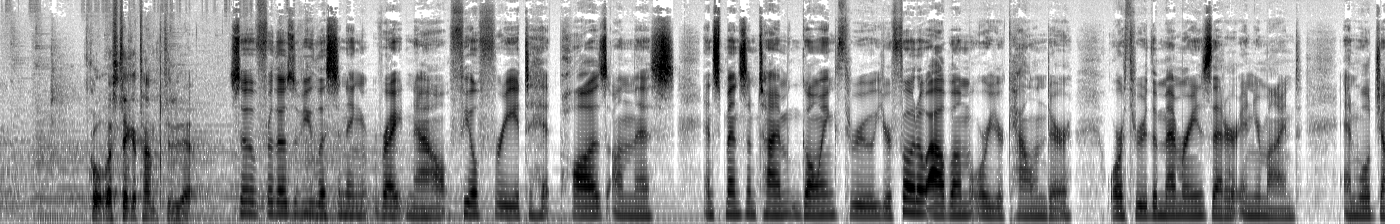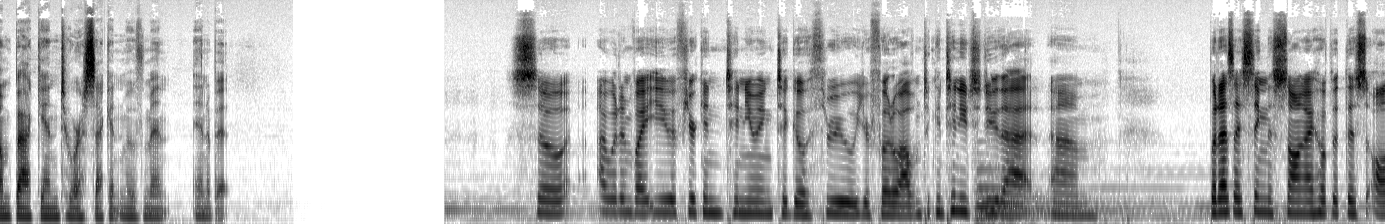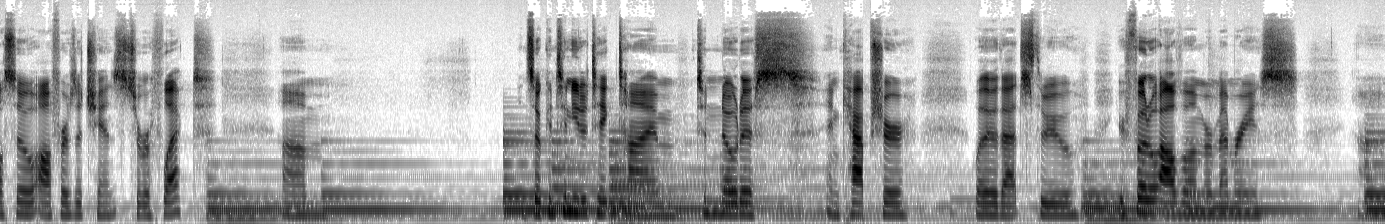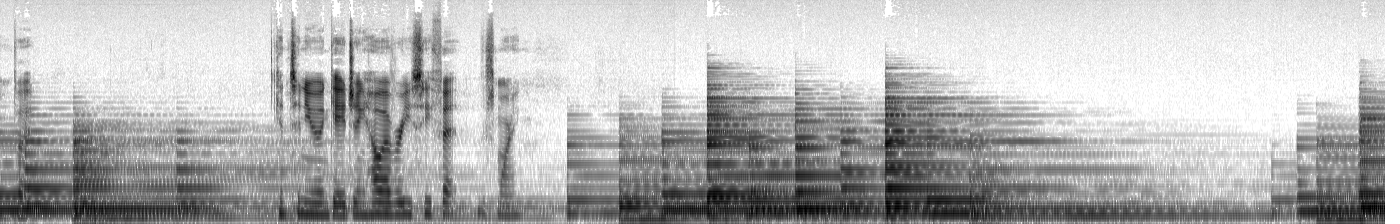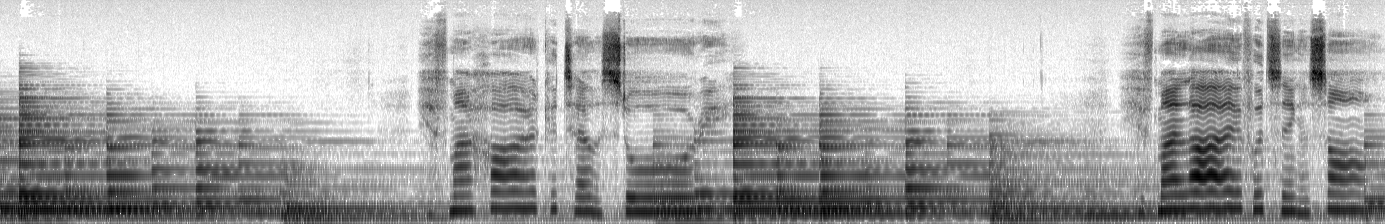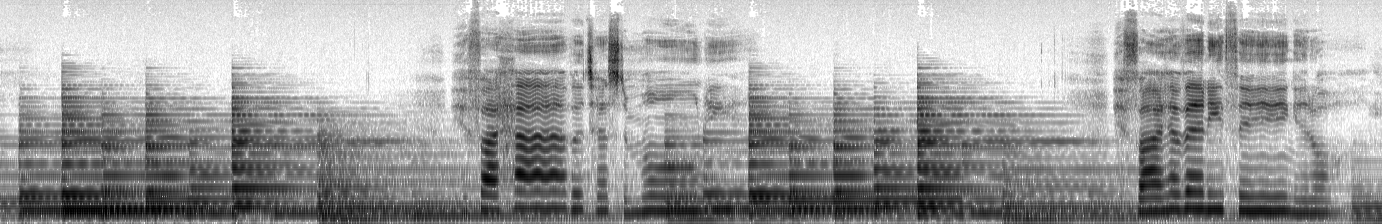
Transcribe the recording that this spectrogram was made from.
Cool. Let's take a time to do that. So, for those of you listening right now, feel free to hit pause on this and spend some time going through your photo album or your calendar or through the memories that are in your mind. And we'll jump back into our second movement in a bit. So, I would invite you, if you're continuing to go through your photo album, to continue to do that. Um, but as I sing this song, I hope that this also offers a chance to reflect. Um, and so continue to take time to notice and capture, whether that's through your photo album or memories. Um, but continue engaging however you see fit this morning. If my heart could tell a story. If my life would sing a song. Testimony, if I have anything at all.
